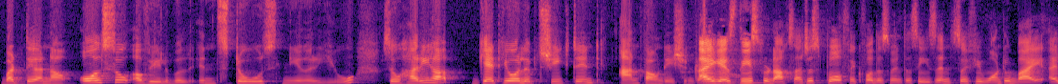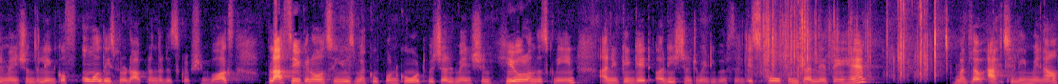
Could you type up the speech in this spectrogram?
but they are now also available in stores near you. So hurry up, get your lip cheek tint and foundation right I guess now. these products are just perfect for this winter season. So if you want to buy, I'll mention the link of all these products in the description box. Plus you can also use my coupon code which I'll mention here on the screen and you can get additional 20%. इसको open कर लेते हैं मतलब एक्चुअली में ना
